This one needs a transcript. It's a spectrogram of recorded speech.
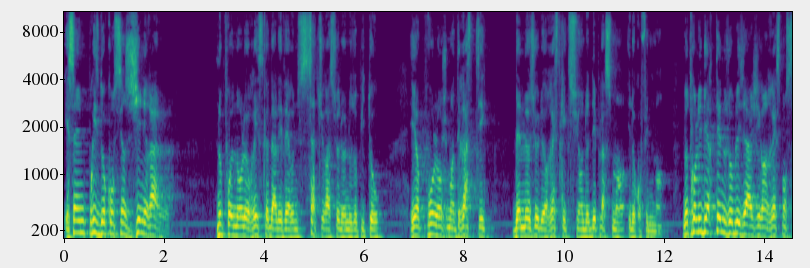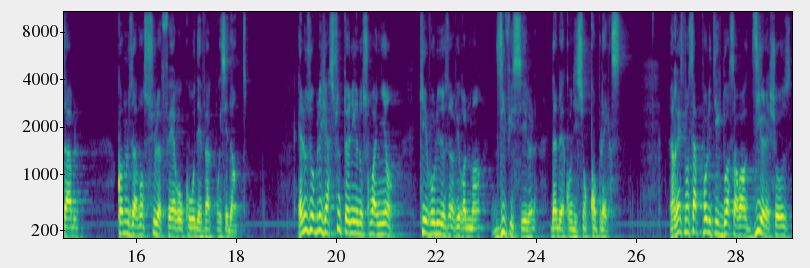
et c'est une prise de conscience générale. Nous prenons le risque d'aller vers une saturation de nos hôpitaux et un prolongement drastique des mesures de restriction, de déplacement et de confinement. Notre liberté nous oblige à agir en responsable, comme nous avons su le faire au cours des vagues précédentes. Elle nous oblige à soutenir nos soignants qui évoluent dans un environnement difficile, dans des conditions complexes. Un responsable politique doit savoir dire les choses,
